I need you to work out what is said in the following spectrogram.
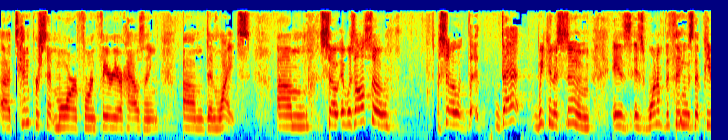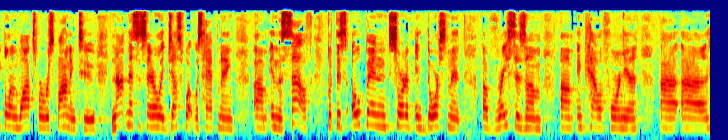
uh, 10% more for inferior housing um, than whites. Um, so it was also so th- that we can assume is is one of the things that people in Watts were responding to, not necessarily just what was happening um, in the South, but this open sort of endorsement of racism um, in California, uh, uh,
